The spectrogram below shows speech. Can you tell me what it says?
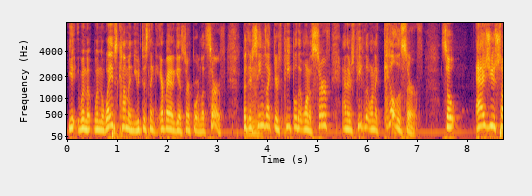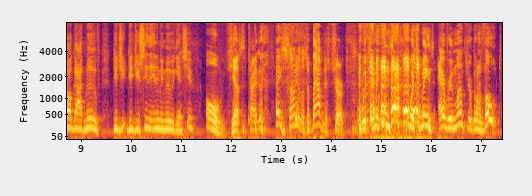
you, when the when the waves coming, you just think everybody to get a surfboard, let's surf. But there mm-hmm. seems like there's people that want to surf and there's people that want to kill the surf. So as you saw God move, did you did you see the enemy move against you? Oh yes, hey, Sunday was a Baptist church, which means which means every month you're going to vote.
